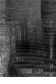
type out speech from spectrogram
Música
